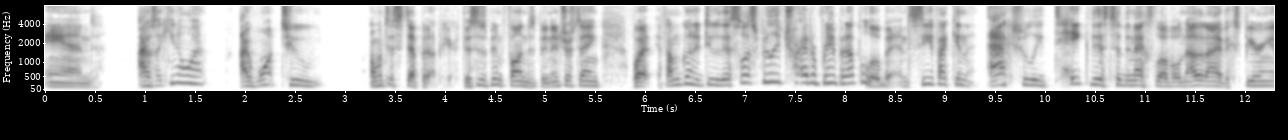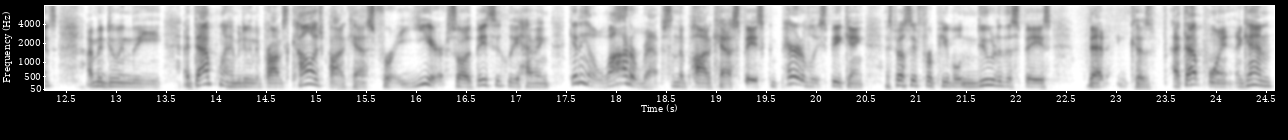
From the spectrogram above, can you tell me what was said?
and I was like, you know what? I want to I want to step it up here. This has been fun. It's been interesting. But if I'm going to do this, let's really try to ramp it up a little bit and see if I can actually take this to the next level. Now that I have experience, I've been doing the, at that point, I've been doing the Providence College podcast for a year. So I was basically having, getting a lot of reps in the podcast space, comparatively speaking, especially for people new to the space that, because at that point, again,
